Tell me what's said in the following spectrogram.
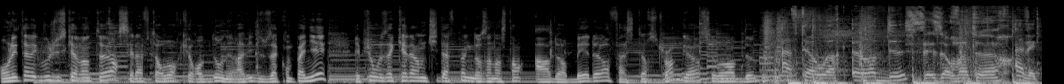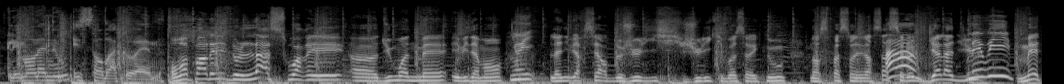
On est avec vous jusqu'à 20h. C'est l'Afterwork Europe 2. On est ravis de vous accompagner. Et puis, on vous a calé un petit Daft Punk dans un instant. Harder, Better, Faster, Stronger sur Europe 2. After Work Europe 2 16h20h. avec Clément Lanoux et Sandra Cohen. On va parler de la soirée euh, du mois de mai, évidemment. Oui. L'anniversaire de Julie. Julie qui bosse avec nous. Non, c'est pas son anniversaire, Ah, c'est le gala du Mais oui. Met.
